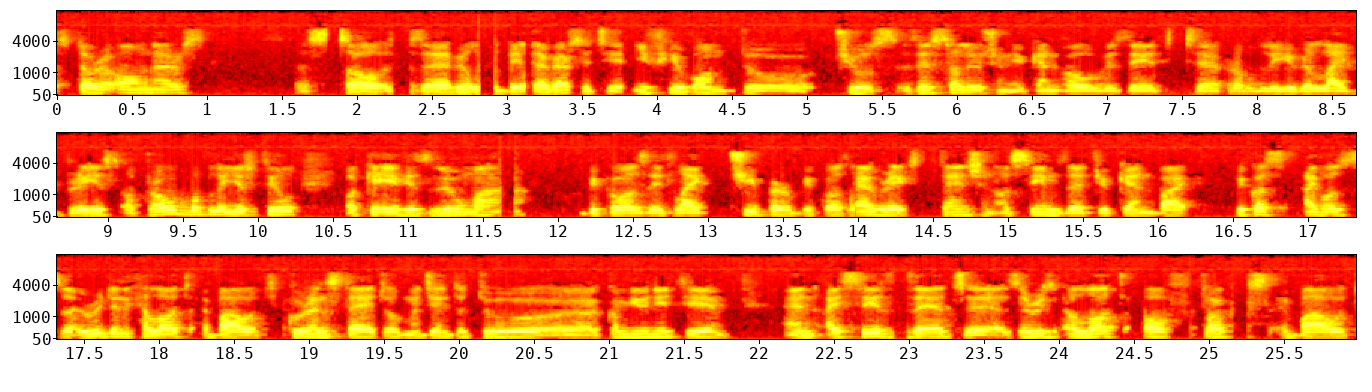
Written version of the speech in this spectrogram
story owners so there will be diversity. If you want to choose this solution, you can go with it. Uh, probably you will like Breeze or probably you're still okay with Luma because it's like cheaper because every extension or theme that you can buy because I was reading a lot about current state of Magento 2 uh, community and I see that uh, there is a lot of talks about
